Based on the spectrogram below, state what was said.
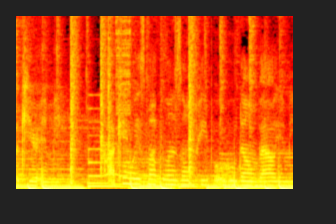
insecure in me. I can't waste my feelings on people who don't value me.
